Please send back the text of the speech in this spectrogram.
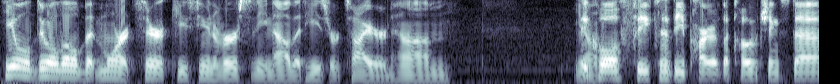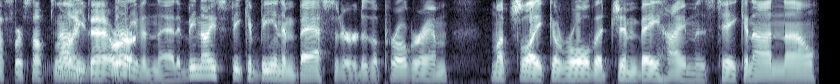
he will do a little bit more at Syracuse University now that he's retired. Um, It'd be know, cool if he could be part of the coaching staff or something like even, that. not Or even that. It'd be nice if he could be an ambassador to the program, much like a role that Jim Boeheim has taken on now.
